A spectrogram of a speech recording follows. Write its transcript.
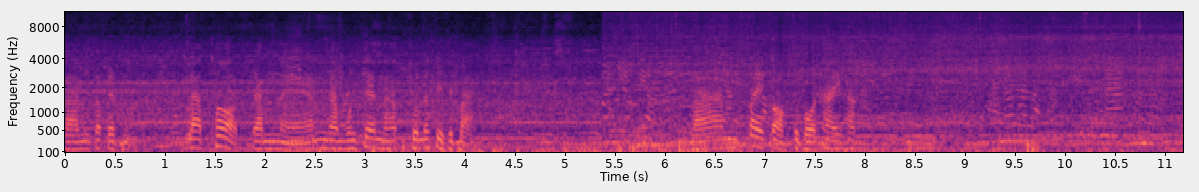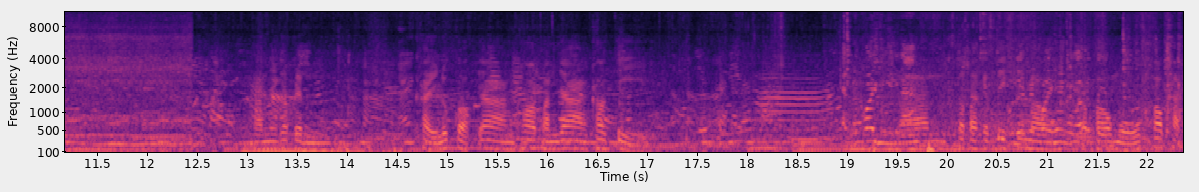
ร้านนี้ก็เป็นลาบทอดยำแหนมยำวุ้นเส้นนะครับ ชุดละ40 บาท ร้านไส้กรอกสุโขทัยครับร้านนี้ก็เป็นไข่ลูกกรอกย่าง ทอดมันย่างข้าวจี่ร้านสปาเกตตี้ขี้เมากะเพราหมูข้าวผัด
